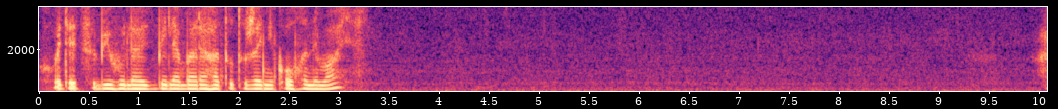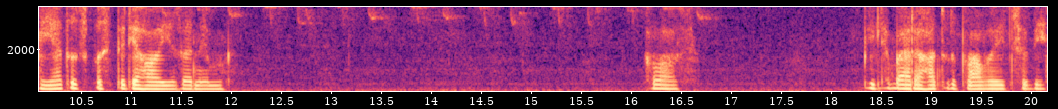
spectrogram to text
Ходять собі, гуляють біля берега, тут уже нікого немає. А я тут спостерігаю за ним. Клас. Біля берега тут плавають собі.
